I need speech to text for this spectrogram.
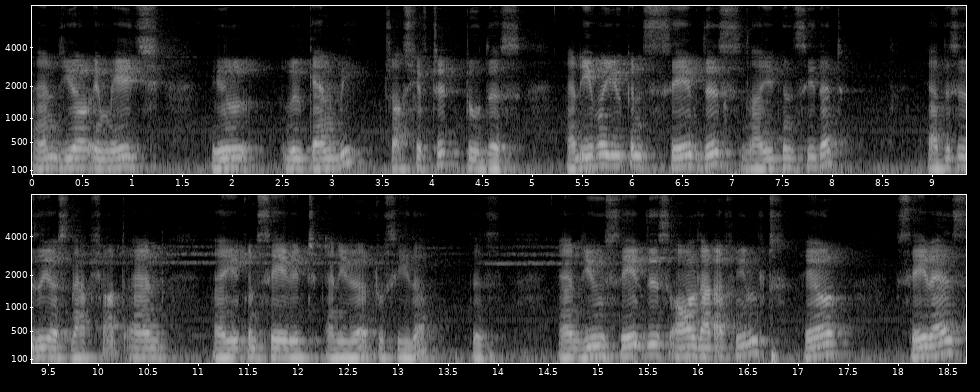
and your image will will can be shifted to this. And even you can save this. Now you can see that. Yeah this is your snapshot and uh, you can save it anywhere to see the this. And you save this all data field here. Save as.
